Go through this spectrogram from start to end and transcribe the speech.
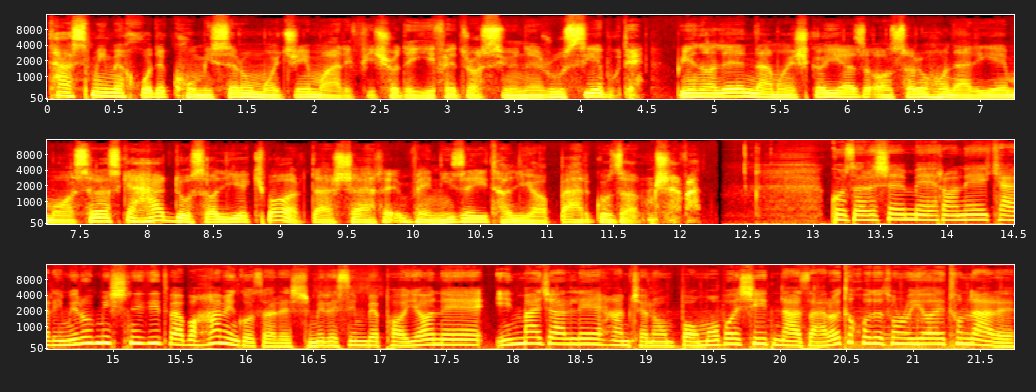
تصمیم خود کمیسر و مجری معرفی شده ی فدراسیون روسیه بوده. بیناله نمایشگاهی از آثار هنری معاصر است که هر دو سال یک بار در شهر ونیز ایتالیا برگزار می شود. گزارش مهران کریمی رو میشنیدید و با همین گزارش می‌رسیم به پایان این مجله. همچنان با ما باشید. نظرات خودتون رو یادتون نره.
